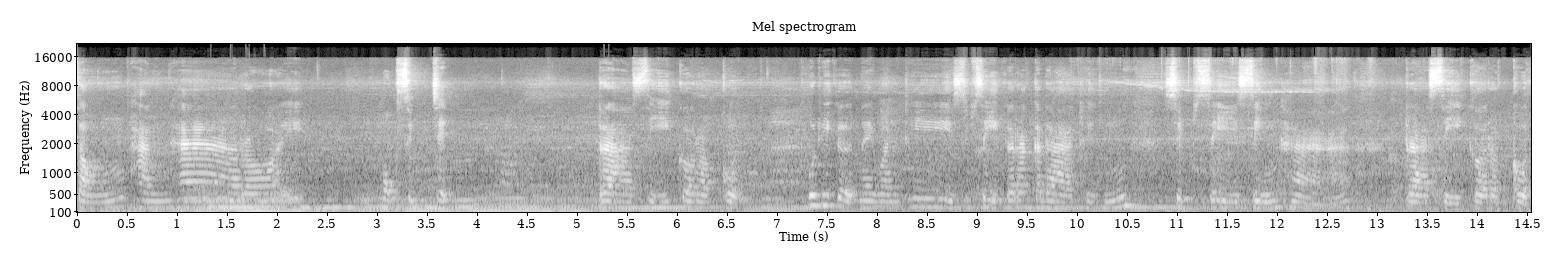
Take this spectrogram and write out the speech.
2567 ราศีกรกฎ ผู้ที่เกิดในวันที่ 14 กรกฎาคมถึง 14 สิงหา ราศีกรกฎ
